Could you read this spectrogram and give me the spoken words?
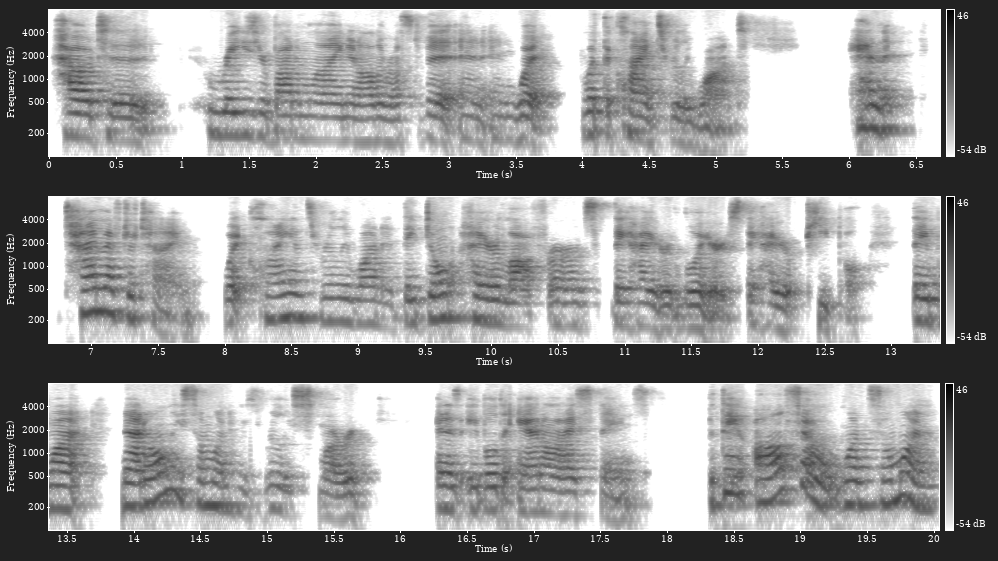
how to raise your bottom line and all the rest of it and, and what what the clients really want and time after time what clients really wanted they don't hire law firms they hire lawyers they hire people they want not only someone who's really smart and is able to analyze things but they also want someone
